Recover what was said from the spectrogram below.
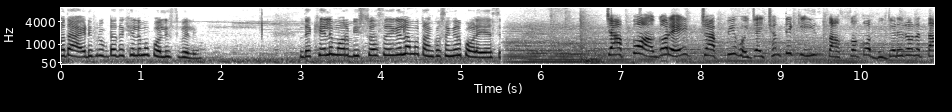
ମୋତେ ଆଇ ଡି ପ୍ରୁଫ୍ଟା ଦେଖେଇଲେ ମୁଁ ପୋଲିସ ବେଲି ଦେଖେଇଲେ ମୋର ବିଶ୍ୱାସ ହେଇଗଲା ମୁଁ ତାଙ୍କ ସାଙ୍ଗରେ ପଳେଇ ଆସି ଚାପ ଆଗରେ ଚାପି ହୋଇଯାଇଛନ୍ତି କି ଶାସକ ବିଜେଡ଼ିର ନେତା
